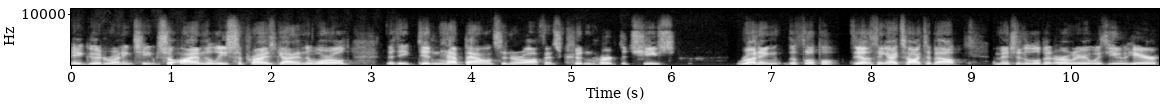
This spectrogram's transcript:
a good running team. So I am the least surprised guy in the world that they didn't have balance in their offense, couldn't hurt the Chiefs running the football. The other thing I talked about I mentioned a little bit earlier with you here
